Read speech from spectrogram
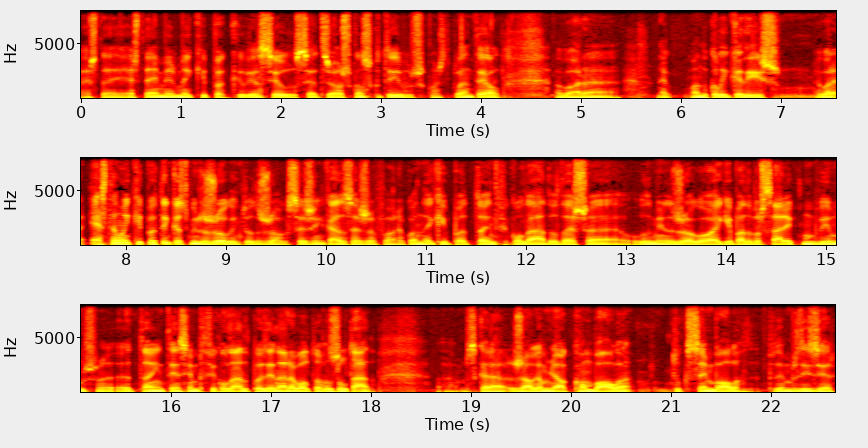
Esta, esta é a mesma equipa que venceu sete jogos consecutivos com este plantel. Agora, quando o Calica diz. Agora, esta é uma equipa que tem que assumir o jogo em todos os jogos, seja em casa, seja fora. Quando a equipa tem dificuldade ou deixa o domínio do jogo à equipa adversária, como vimos, tem, tem sempre dificuldade depois em dar a volta ao resultado. Se calhar joga melhor com bola do que sem bola, podemos dizer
